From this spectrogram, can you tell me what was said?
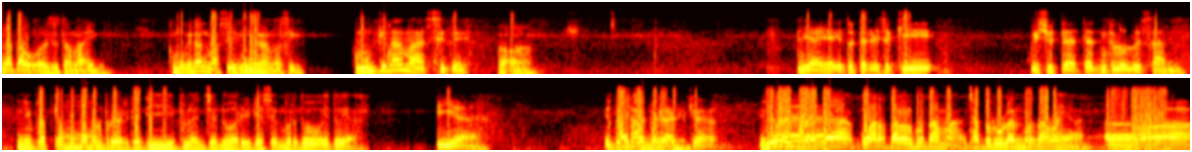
Nggak tahu kalau jurusan lain. Kemungkinan masih, kemungkinan masih. Kemungkinan masih deh. Heeh. Iya, ya itu dari segi wisuda dan kelulusan. Ini buat kamu momen berharga di bulan Januari Desember tuh itu ya. Iya. Itu Januari. berharga. Ini ibaratnya kuartal pertama, satu bulan pertama ya. Eh, Oh,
